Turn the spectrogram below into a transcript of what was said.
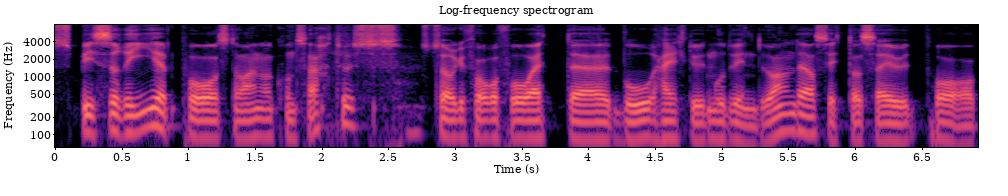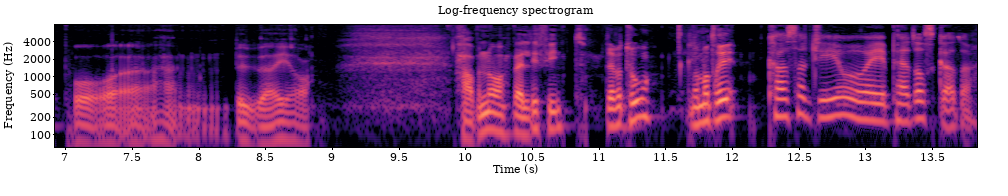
Spiseriet på Stavanger konserthus sørger for å få et uh, bord helt ut mot vinduene der, sitte og se ut på, på uh, Buøy og havna. Veldig fint. Det var to. Nummer tre. Casa Gio i Pedersgata.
